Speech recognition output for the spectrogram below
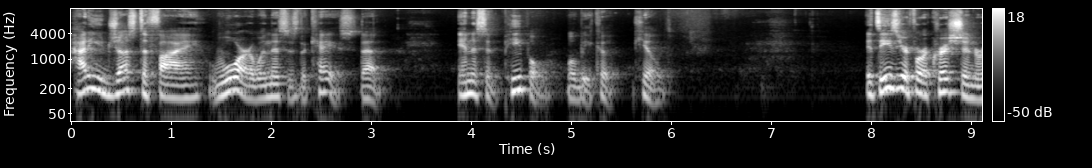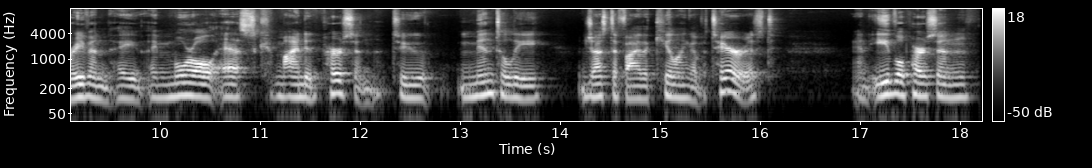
how do you justify war when this is the case, that innocent people will be co- killed? It's easier for a Christian or even a, a moral esque minded person to mentally justify the killing of a terrorist, an evil person,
